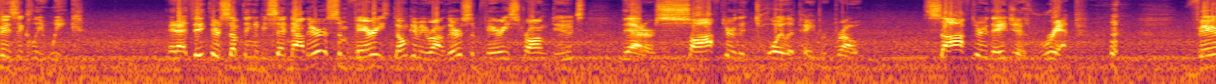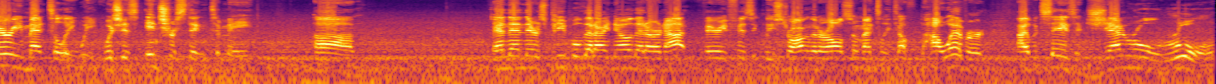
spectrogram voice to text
physically weak. And I think there's something to be said. Now, there are some very, don't get me wrong, there are some very strong dudes that are softer than toilet paper, bro. Softer, they just rip. Very mentally weak, which is interesting to me. Um, and then there's people that I know that are not very physically strong that are also mentally tough. However, I would say as a general rule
